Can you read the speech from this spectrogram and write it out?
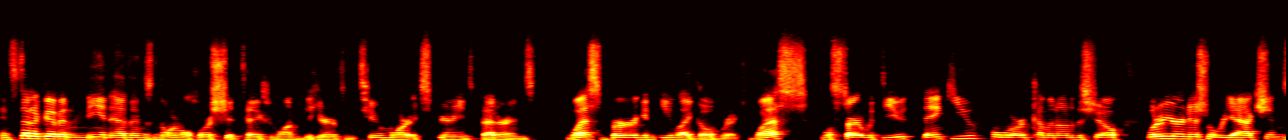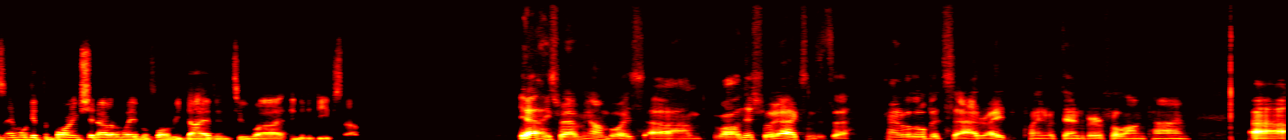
Instead of giving me and Evans normal horseshit takes, we wanted to hear it from two more experienced veterans, Wes Berg and Eli Gobrecht. Wes, we'll start with you. Thank you for coming onto the show. What are your initial reactions? And we'll get the boring shit out of the way before we dive into uh, into the deep stuff. Yeah, thanks for having me on, boys. Um, well, initial reactions, it's a kind of a little bit sad, right? Playing with Denver for a long time, uh,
